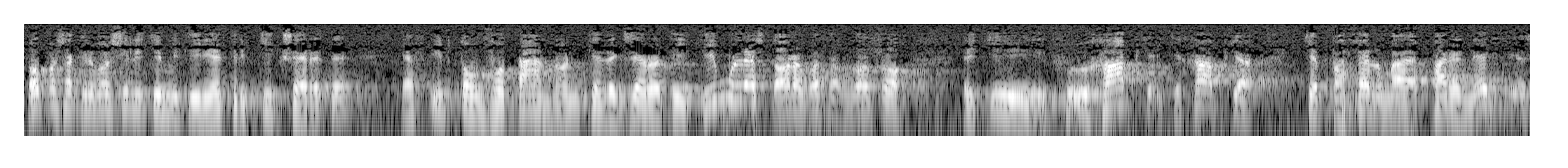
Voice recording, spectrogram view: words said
όπως ακριβώς είναι και με την ιατρική ξέρετε αυτή των βοτάνων και δεν ξέρω τι. Τι μου λες τώρα εγώ θα δώσω εκεί χάπια και χάπια και παθαίνουμε παρενέργειες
